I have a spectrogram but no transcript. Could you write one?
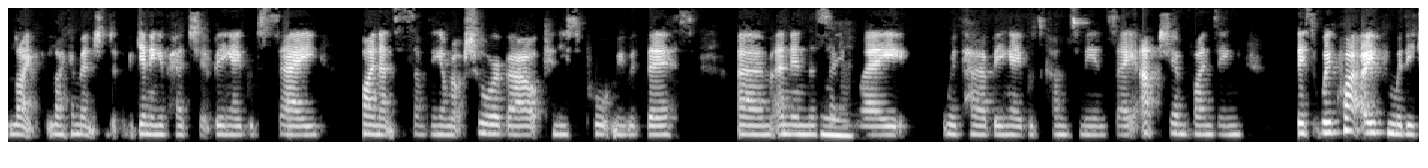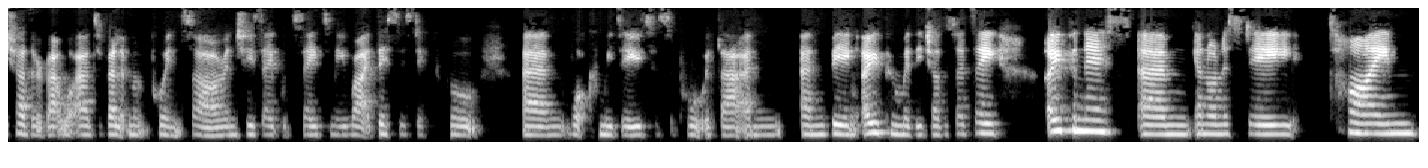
like like i mentioned at the beginning of headship being able to say finance is something i'm not sure about can you support me with this um, and in the mm. same way with her being able to come to me and say actually i'm finding this we're quite open with each other about what our development points are and she's able to say to me right this is difficult um, what can we do to support with that? And and being open with each other. So i'd say openness um, and honesty time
